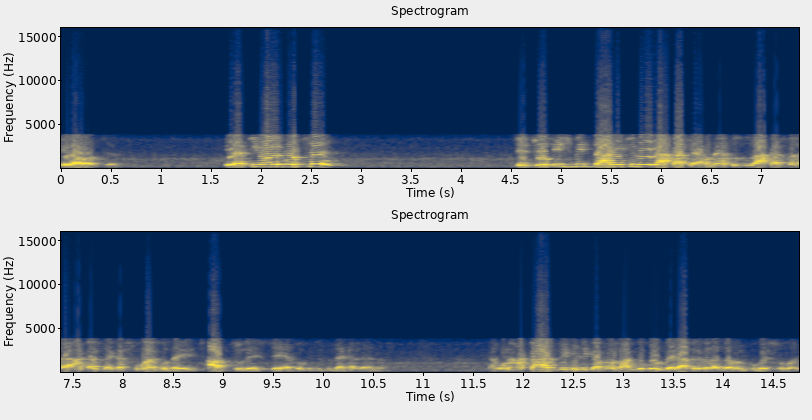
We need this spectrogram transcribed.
এরাও আছে। এরা কীভাবে করছে? যে জ্যোতিষবিদ্যা আগে ছিল এই আকাশে। এখন এত দূর আকাশ বেলায় আকাশ দেখার সময় কোথায়? ছাদ চলে এসছে, এত কিছু তো দেখা যায় না। এখন আকাশ দেখে দেখে আপনার ভাগ্য করবে রাতের বেলা তখন ঘুমের সময়।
